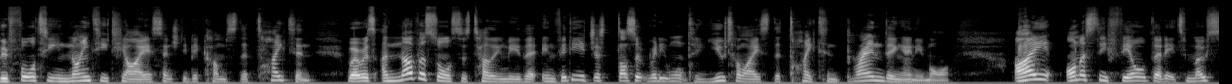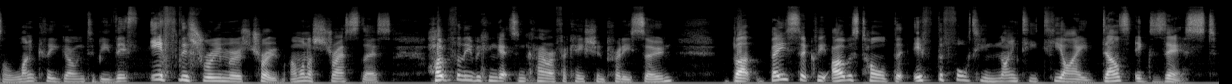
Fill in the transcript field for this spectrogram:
the 4090 Ti essentially becomes the Titan, whereas another source is telling me that Nvidia just doesn't really want to utilize the Titan branding anymore. I honestly feel that it's most likely going to be this, if this rumor is true. I want to stress this. Hopefully we can get some clarification pretty soon. But basically, I was told that if the 4090 Ti does exist,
